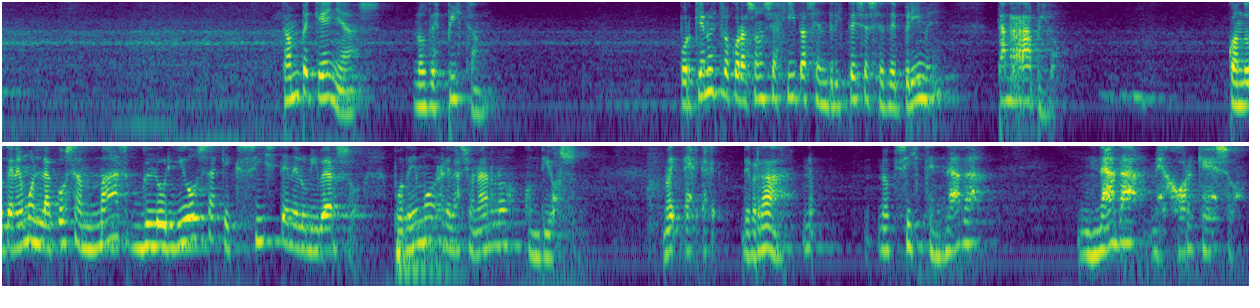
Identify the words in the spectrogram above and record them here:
tan pequeñas nos despistan? ¿Por qué nuestro corazón se agita, se entristece, se deprime tan rápido? Cuando tenemos la cosa más gloriosa que existe en el universo, podemos relacionarnos con Dios. de verdad, no, no existe nada, nada mejor que eso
